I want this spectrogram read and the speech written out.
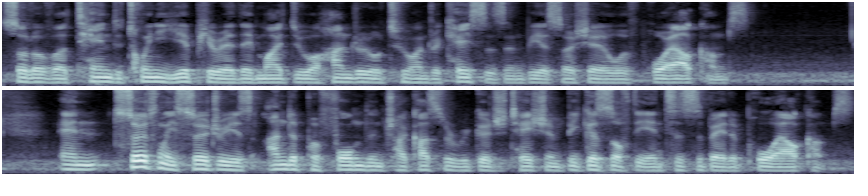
sort of a 10 to 20 year period, they might do 100 or 200 cases and be associated with poor outcomes. And certainly, surgery is underperformed in tricuspid regurgitation because of the anticipated poor outcomes.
